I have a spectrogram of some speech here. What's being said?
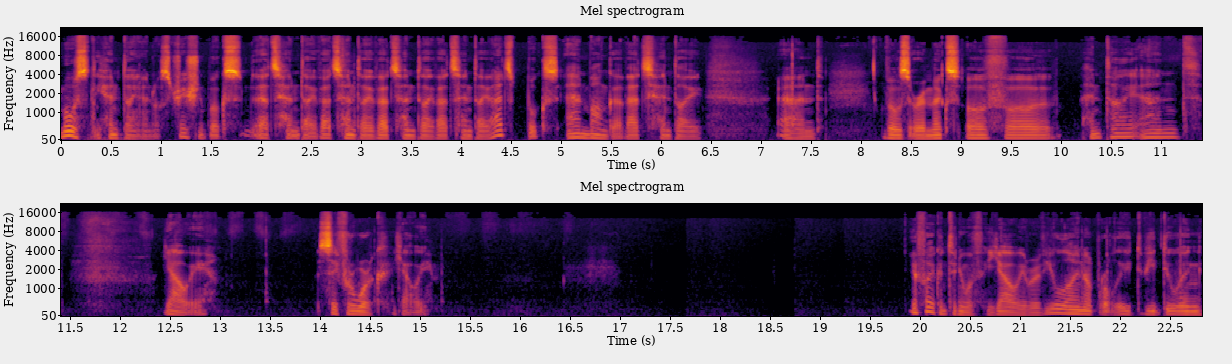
mostly hentai and illustration books. That's hentai, that's hentai, that's hentai, that's hentai, that's books and manga, that's hentai. And those are a mix of uh, hentai and yaoi. Safe for work yaoi. If I continue with the Yaoi review line, I'll probably be doing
